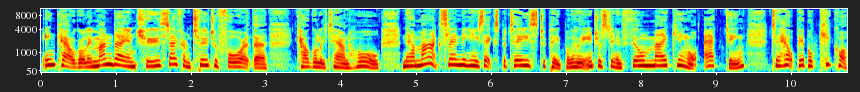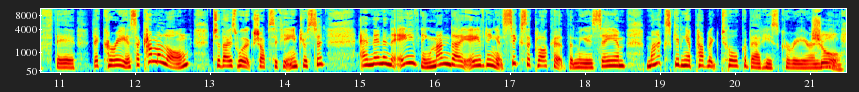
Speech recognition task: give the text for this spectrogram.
in Kalgoorlie, Monday and Tuesday from 2 to 4 at the Kalgoorlie Town Hall. Now, Mark's lending his expertise to people who are interested in filmmaking or acting to help people kick off their, their career. So come along to those workshops if you're interested. And then in the evening, Monday evening at 6 o'clock at the museum, Mark's giving a public talk about his career. And Sure. he,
